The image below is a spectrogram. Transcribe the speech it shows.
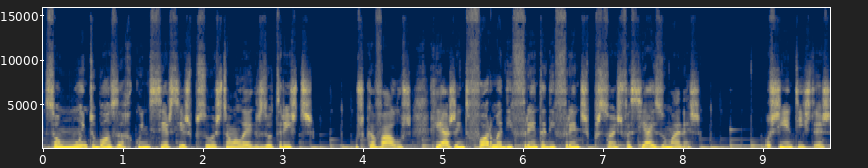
são muito bons a reconhecer se as pessoas estão alegres ou tristes. Os cavalos reagem de forma diferente a diferentes expressões faciais humanas. Os cientistas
